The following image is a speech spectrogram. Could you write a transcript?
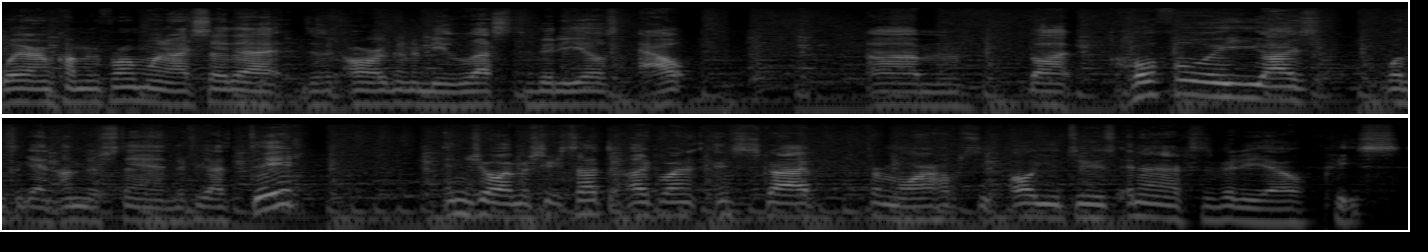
where I'm coming from when I say that there are going to be less videos out. Um, but hopefully, you guys once again understand. If you guys did enjoy, make sure you hit the like button and subscribe for more. I hope to see all you dudes in the next video. Peace.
